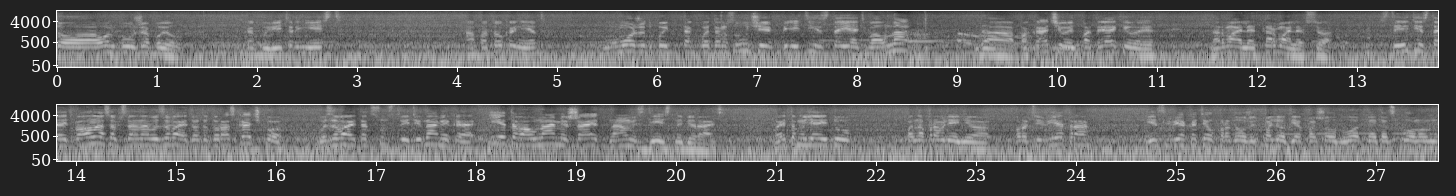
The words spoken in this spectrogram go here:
то он бы уже был. Как бы ветер есть, а потока нет. Может быть, так в этом случае впереди стоять волна. Да, покачивает, потрякивает. Нормально, это нормально все. Впереди стоять волна, собственно, она вызывает вот эту раскачку, вызывает отсутствие динамика, и эта волна мешает нам здесь набирать. Поэтому я иду по направлению против ветра. Если бы я хотел продолжить полет, я пошел бы вот на этот склон, он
